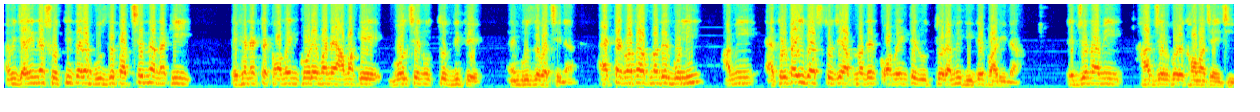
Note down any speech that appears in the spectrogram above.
আমি জানি না সত্যি তারা বুঝতে পারছেন না, নাকি এখানে একটা কমেন্ট করে মানে আমাকে বলছেন উত্তর দিতে, আমি বুঝতে পারছি না। একটা কথা আপনাদের বলি, আমি এতটাই ব্যস্ত যে আপনাদের কমেন্টের উত্তর আমি দিতে পারি না। এর জন্য আমি হাত জোর করে ক্ষমা চাইছি।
